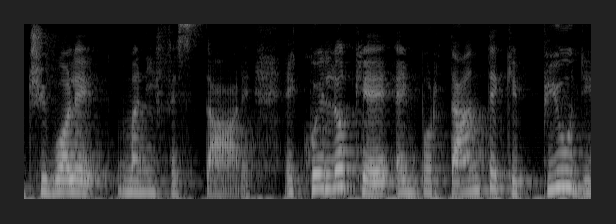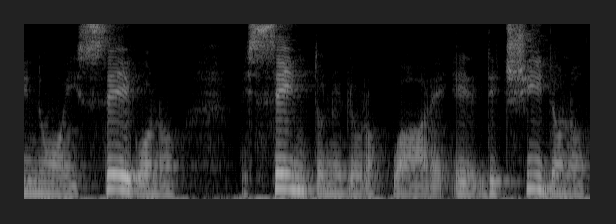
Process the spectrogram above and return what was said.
ci vuole manifestare e quello che è importante è che più di noi seguono e sentono il loro cuore e decidono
